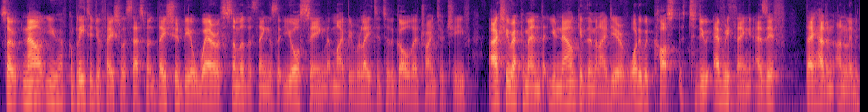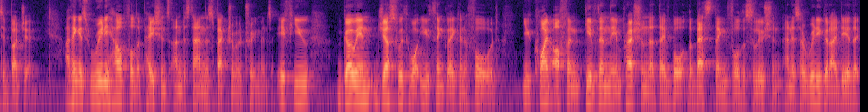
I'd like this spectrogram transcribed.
So now you have completed your facial assessment, they should be aware of some of the things that you're seeing that might be related to the goal they're trying to achieve. I actually recommend that you now give them an idea of what it would cost to do everything as if they had an unlimited budget. I think it's really helpful that patients understand the spectrum of treatments. If you go in just with what you think they can afford, you quite often give them the impression that they've bought the best thing for the solution. And it's a really good idea that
